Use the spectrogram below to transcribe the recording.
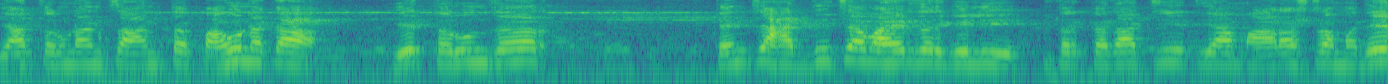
या तरुणांचा अंत पाहू नका. हे तरुण जर त्यांच्या हद्दीच्या बाहेर जर गेली तर कदाचित या महाराष्ट्रामध्ये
